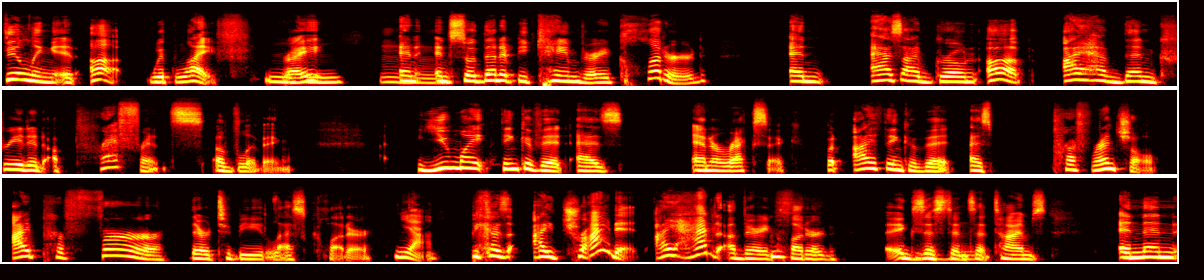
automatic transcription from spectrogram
filling it up with life, right? Mhm. and Mhm. and so then it became very cluttered and as i've grown up i have then created a preference of living you might think of it as anorexic but i think of it as preferential i prefer there to be less clutter Yeah. because i tried it i had a very cluttered existence Mhm. at times and then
